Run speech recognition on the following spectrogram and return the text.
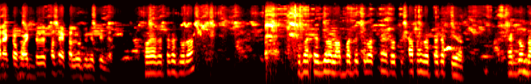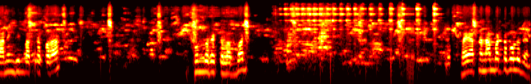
আর একটা হোয়াইট ফেজের সাথে একটা লুটিনো ফিমেল ছয় হাজার টাকা জোড়া। এটা এক জোড়া লাভবার দেখতে পাচ্ছেন এটা হচ্ছে সাত হাজার টাকা পেয়ার একদম রানিং দিন বাচ্চা করা। সুন্দর একটা লাভবার ভাই আপনার নাম্বারটা বলে দেন।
